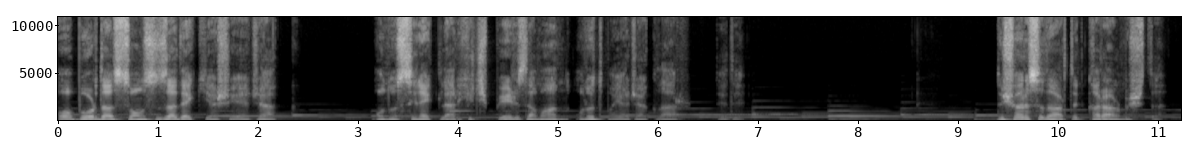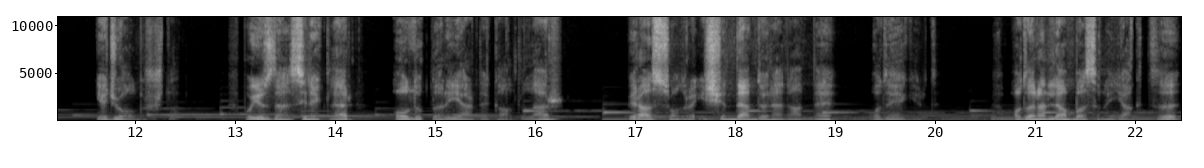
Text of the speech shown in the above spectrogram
O burada sonsuza dek yaşayacak. Onu sinekler hiçbir zaman unutmayacaklar, dedi. Dışarısı da artık kararmıştı. Gece olmuştu. Bu yüzden sinekler oldukları yerde kaldılar. Biraz sonra işinden dönen anne odaya girdi. Odanın lambasını yaktı,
